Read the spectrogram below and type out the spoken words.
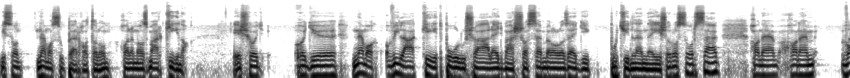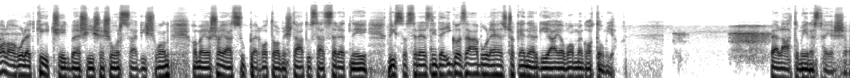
viszont nem a szuperhatalom, hanem az már Kína. És hogy hogy nem a, világ két pólusa áll egymással szemben, ahol az egyik Putyin lenne és Oroszország, hanem, hanem valahol egy kétségbeeséses ország is van, amely a saját szuperhatalmi státuszát szeretné visszaszerezni, de igazából ehhez csak energiája van, meg atomja. Belátom én ezt helyesen.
